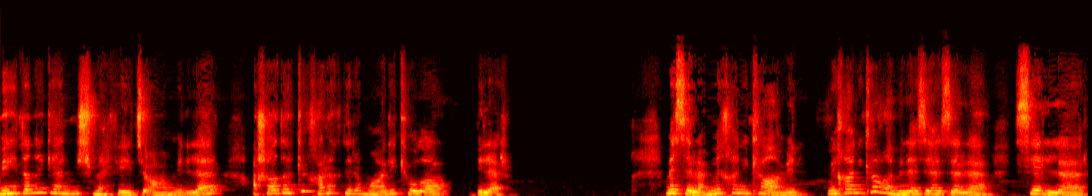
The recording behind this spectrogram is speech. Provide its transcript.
meydana gəlmiş məfeci amillər aşağıdakı xarakterə malik ola bilər. Məsələn, mexaniki amil. Mexaniki amilə zəlzələ, sellər,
